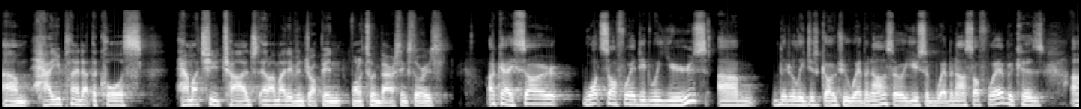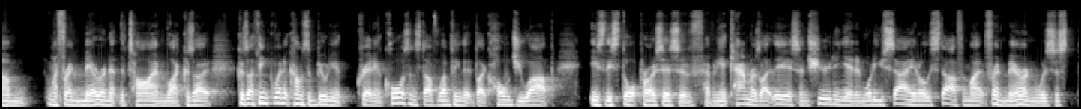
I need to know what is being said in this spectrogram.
um, how you planned out the course, how much you charged, and I might even drop in one or two embarrassing stories. Okay, so what software did we use? Um, literally just GoToWebinar. So I use some webinar software because um, my friend Merrin at the time, like, because I because I think when it comes to building a creating a course and stuff, one thing that like holds you up is this thought process of having to get cameras like this and shooting it and what do you say and all this stuff. And my friend Merrin was just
